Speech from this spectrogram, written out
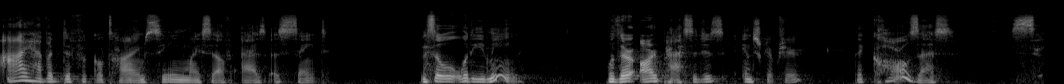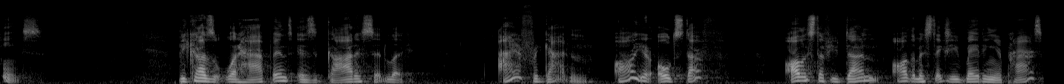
I have a difficult time seeing myself as a saint. And so, what do you mean? Well, there are passages in Scripture that calls us saints. Because what happens is God has said, look, I have forgotten all your old stuff, all the stuff you've done, all the mistakes you've made in your past.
